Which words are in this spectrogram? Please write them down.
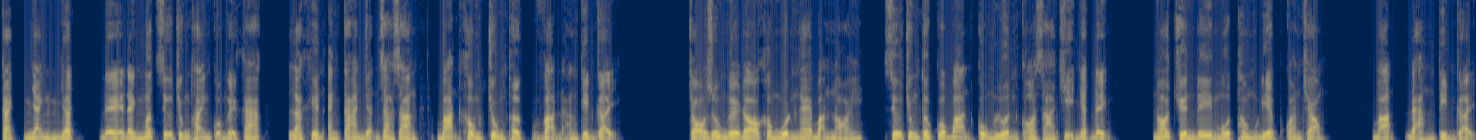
Cách nhanh nhất để đánh mất sự trung thành của người khác là khiến anh ta nhận ra rằng bạn không trung thực và đáng tin cậy. Cho dù người đó không muốn nghe bạn nói, sự trung thực của bạn cũng luôn có giá trị nhất định. Nó truyền đi một thông điệp quan trọng. Bạn đáng tin cậy.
